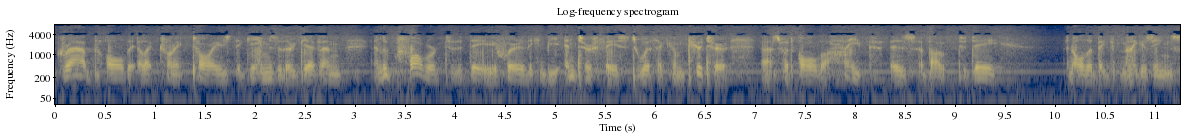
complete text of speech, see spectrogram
grab all the electronic toys, the games that they're given, and look forward to the day where they can be interfaced with a computer. That's what all the hype is about today, and all the big magazines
